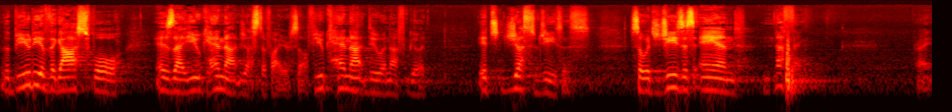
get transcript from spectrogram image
The beauty of the gospel is that you cannot justify yourself. You cannot do enough good. It's just Jesus. So it's Jesus and nothing. Right?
